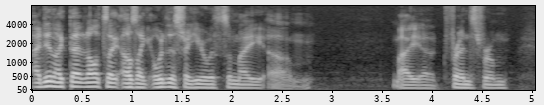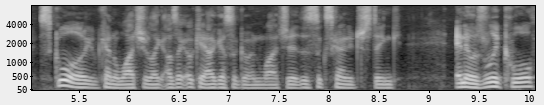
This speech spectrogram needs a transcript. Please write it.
I didn't like that at all. It's like I was like, I went to this right here with some of my um, my uh, friends from school. We kind of watched it. Like I was like, okay, I guess I'll go and watch it. This looks kind of interesting, and it was really cool.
